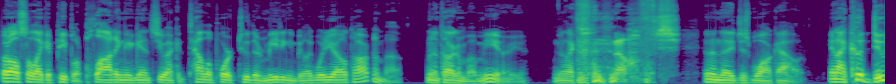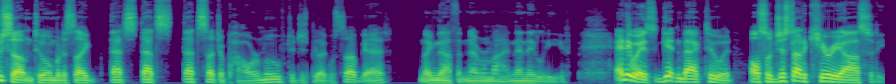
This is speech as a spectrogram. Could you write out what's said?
But also, like, if people are plotting against you, I could teleport to their meeting and be like, what are y'all talking about? You're not talking about me, are you? And they're like, no. And then they just walk out. And I could do something to them, but it's like, that's that's that's such a power move to just be like, what's up, guys? Like nothing, never mind. Then they leave. Anyways, getting back to it. Also, just out of curiosity,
